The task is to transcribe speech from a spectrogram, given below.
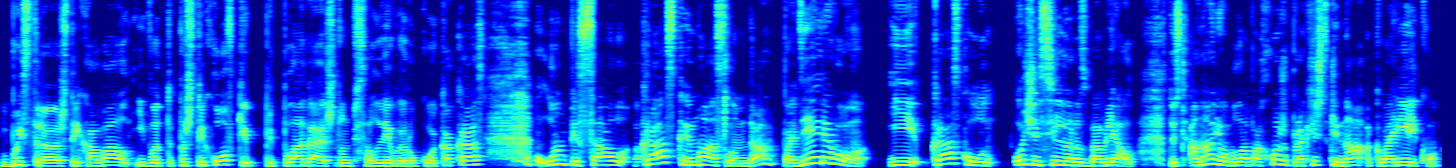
быстро штриховал, и вот по штриховке предполагает, что он писал левой рукой как раз. Он писал краской, маслом, да, по дереву, и краску он очень сильно разбавлял. То есть она у него была похожа практически на акварельку.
